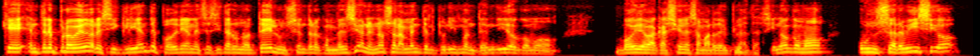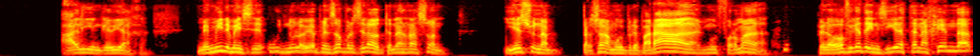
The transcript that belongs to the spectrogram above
que entre proveedores y clientes podrían necesitar un hotel, un centro de convenciones, no solamente el turismo entendido como voy de vacaciones a Mar del Plata, sino como un servicio a alguien que viaja. Me mira y me dice, uy, no lo había pensado por ese lado, tenés razón. Y es una persona muy preparada y muy formada. Pero vos fíjate que ni siquiera está en agenda,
